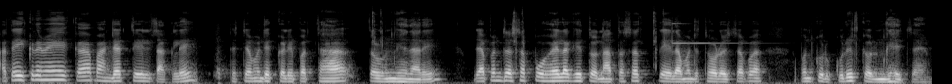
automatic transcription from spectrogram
आता इकडे मी एका भांड्यात तेल टाकले. त्याच्यामध्ये कढीपत्ता हा तळून घेणार आहे. म्हणजे आपण जसा पोह्याला घेतो ना तसंच तेलामध्ये थोडंसं प- आपण कुरकुरीत करून घ्यायचं आहे.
